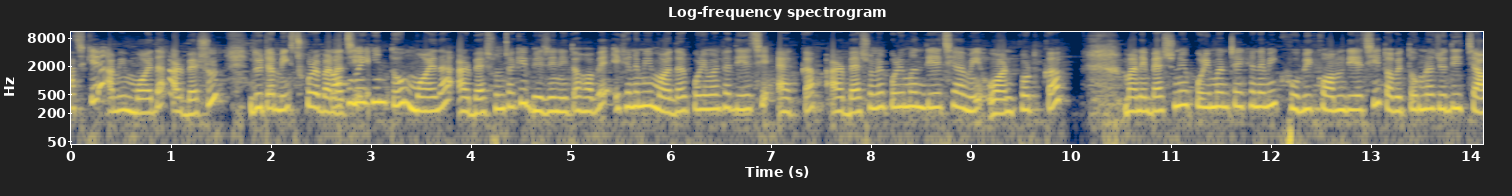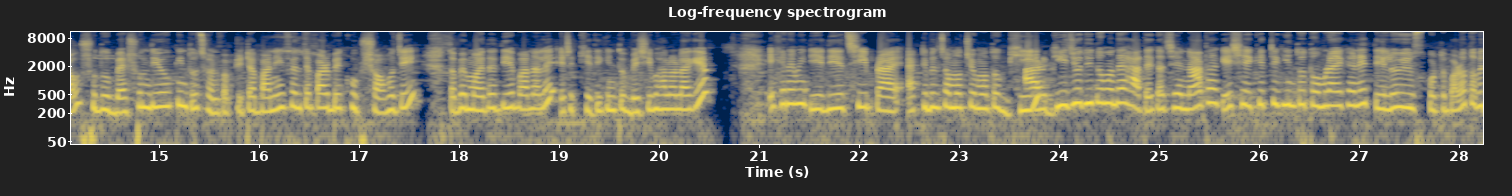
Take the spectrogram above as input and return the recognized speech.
আজকে আমি ময়দা আর বেসন দুইটা মিক্সড করে বানাচ্ছি। কিন্তু ময়দা আর বেসনটাকে ভেজে নিতে হবে। এখানে আমি ময়দার পরিমাণটা দিয়েছি এক কাপ, আর বেসনের পরিমাণ দিয়েছি আমি ওয়ান ফোর্থ কাপ মানে বেসনের পরিমাণটা এখানে আমি খুবই কম দিয়েছি, তবে তোমরা যদি চাও শুধু বেসন দিয়েও কিন্তু ছনপাপড়িটা বানিয়ে ফেলতে পারবে খুব সহজেই, তবে ময়দা দিয়ে বানালে এটা খেতে কিন্তু বেশি ভালো লাগে। এখানে আমি দিয়ে দিয়েছি প্রায় এক টেবিল চামচের মতো ঘি। আর ঘি যদি তোমাদের হাতের কাছে না থাকে, সেক্ষেত্রে কিন্তু তোমরা এখানে তেলও ইউজ করতে পারো, তবে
